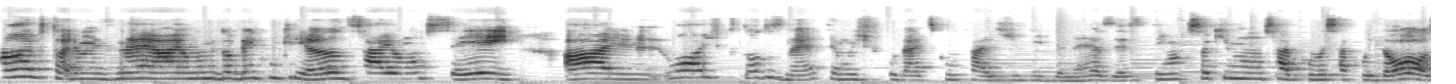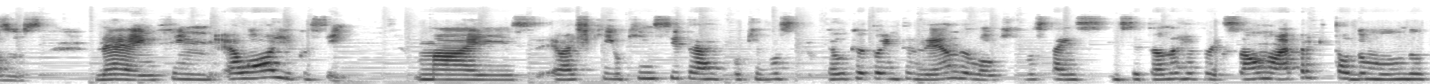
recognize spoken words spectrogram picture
ah, Vitória, mas né, ah, eu não me dou bem com criança, ah, eu não sei. Ai, lógico, todos, né, temos dificuldades com fase de vida, né? Às vezes tem uma pessoa que não sabe conversar com idosos, né? Enfim, é lógico, assim. Mas eu acho que o que incita, o que você, pelo que eu tô entendendo, Lô, o que você está incitando a reflexão não é para que todo mundo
